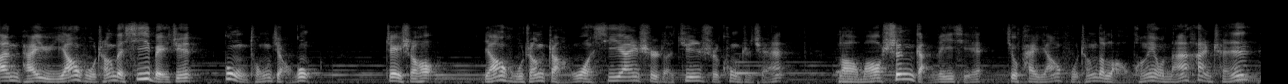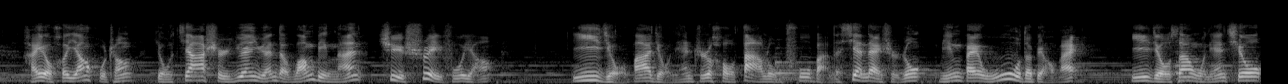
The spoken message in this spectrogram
安排与杨虎城的西北军共同剿共。这时候，杨虎城掌握西安市的军事控制权，老毛深感威胁，就派杨虎城的老朋友南汉宸，还有和杨虎城有家世渊源的王炳南去说服杨。一九八九年之后，大陆出版的现代史中明白无误的表白。一九三五年秋。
